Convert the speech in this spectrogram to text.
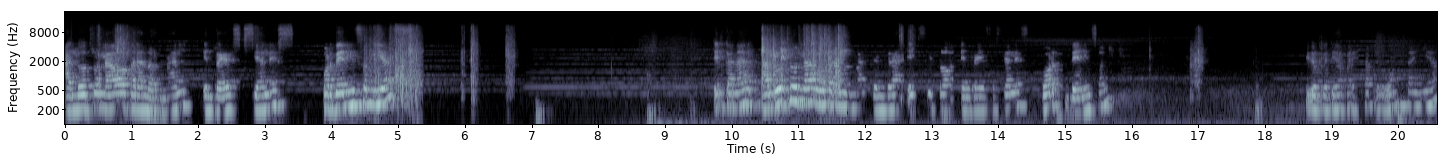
al otro lado paranormal en redes sociales por Denison Díaz. El canal al otro lado paranormal tendrá éxito en redes sociales por Denison. Pido creatividad para esta pregunta, ya.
